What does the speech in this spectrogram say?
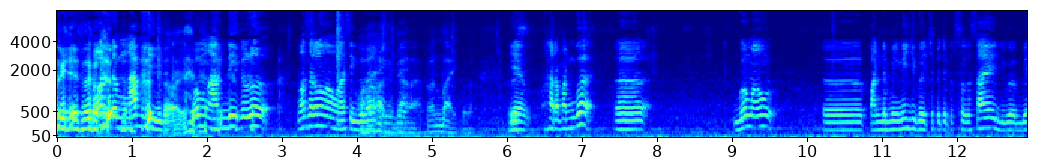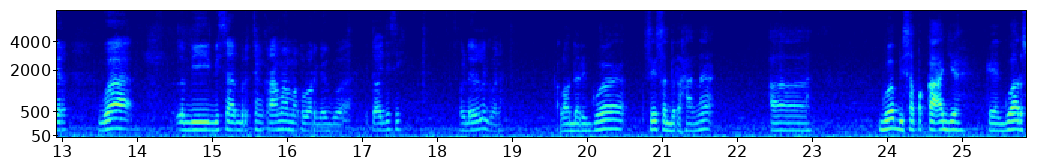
gitu. gue udah mengabdi gitu. Oh, iya. gue mengabdi ke lu. Masa lu nggak mau ngasih gue Oh, gitu enggak Tuhan baik, bro. ya harapan gue eh gue mau eh, pandemi ini juga cepet-cepet selesai juga biar gue lebih bisa bercengkrama sama keluarga gue itu aja sih. Kalau dari lu gimana? Kalau dari gue sih sederhana eh gue bisa peka aja. Kayak gue harus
